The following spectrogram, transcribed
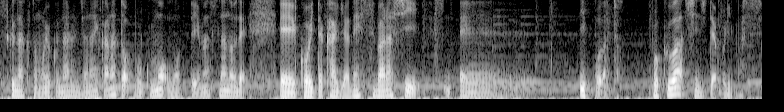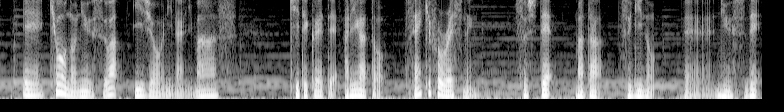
少なくとも良くなるんじゃないかなと僕も思っています。なので、えーこういった会議はね素晴らしい、えー一歩だと僕は信じております、え今日のニュースは以上になります。聞いてくれてありがとう。Thank you for listening そしてまた次の、えーニュースで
